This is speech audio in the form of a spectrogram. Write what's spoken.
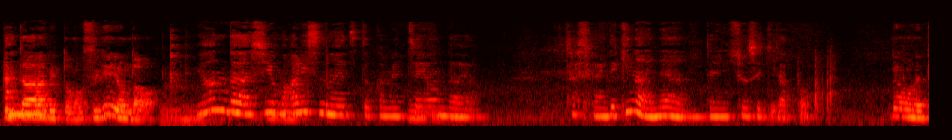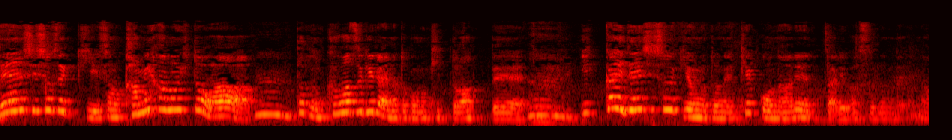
ピーター・ラビットのすげえ読んだわ。うん。読んだしもアリスのやつとかめっちゃ読んだよ、確かにできないね電子書籍だと。でもね電子書籍その紙派の人はうん。多分食わず嫌いなとこもきっとあってうん。一回電子書籍読むとね結構慣れたりはするんだよな。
